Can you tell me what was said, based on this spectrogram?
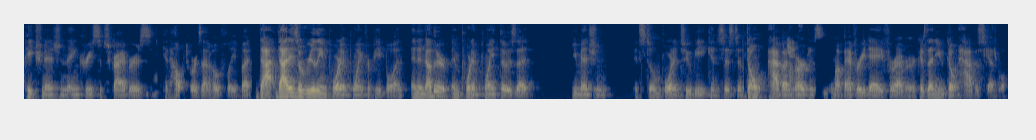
patronage and the increased subscribers can help towards that hopefully. But that that is a really important point for people. And, and another important point though is that you mentioned it's still important to be consistent. Don't have an emergency come up every day forever because then you don't have a schedule.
